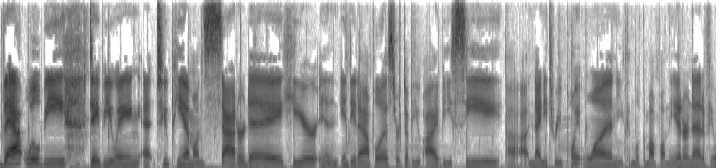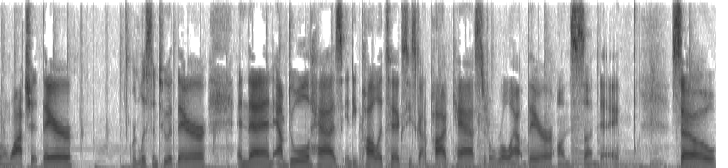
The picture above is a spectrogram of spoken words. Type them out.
that will be debuting at 2 p.m. on Saturday here in Indianapolis or WIBC uh, 93.1. You can look them up on the internet if you want to watch it there or listen to it there. And then Abdul has Indy Politics. He's got a podcast. It'll roll out there on Sunday. So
